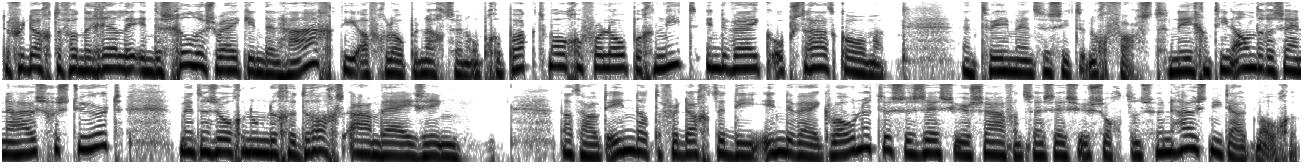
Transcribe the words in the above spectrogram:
De verdachten van de rellen in de Schilderswijk in Den Haag... die afgelopen nacht zijn opgepakt... mogen voorlopig niet in de wijk op straat komen. En twee mensen zitten nog vast. 19 anderen zijn naar huis gestuurd... met een zogenoemde gedragsaanwijzing. Dat houdt in dat de verdachten die in de wijk wonen... tussen 6 uur s avonds en 6 uur s ochtends hun huis niet uit mogen.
